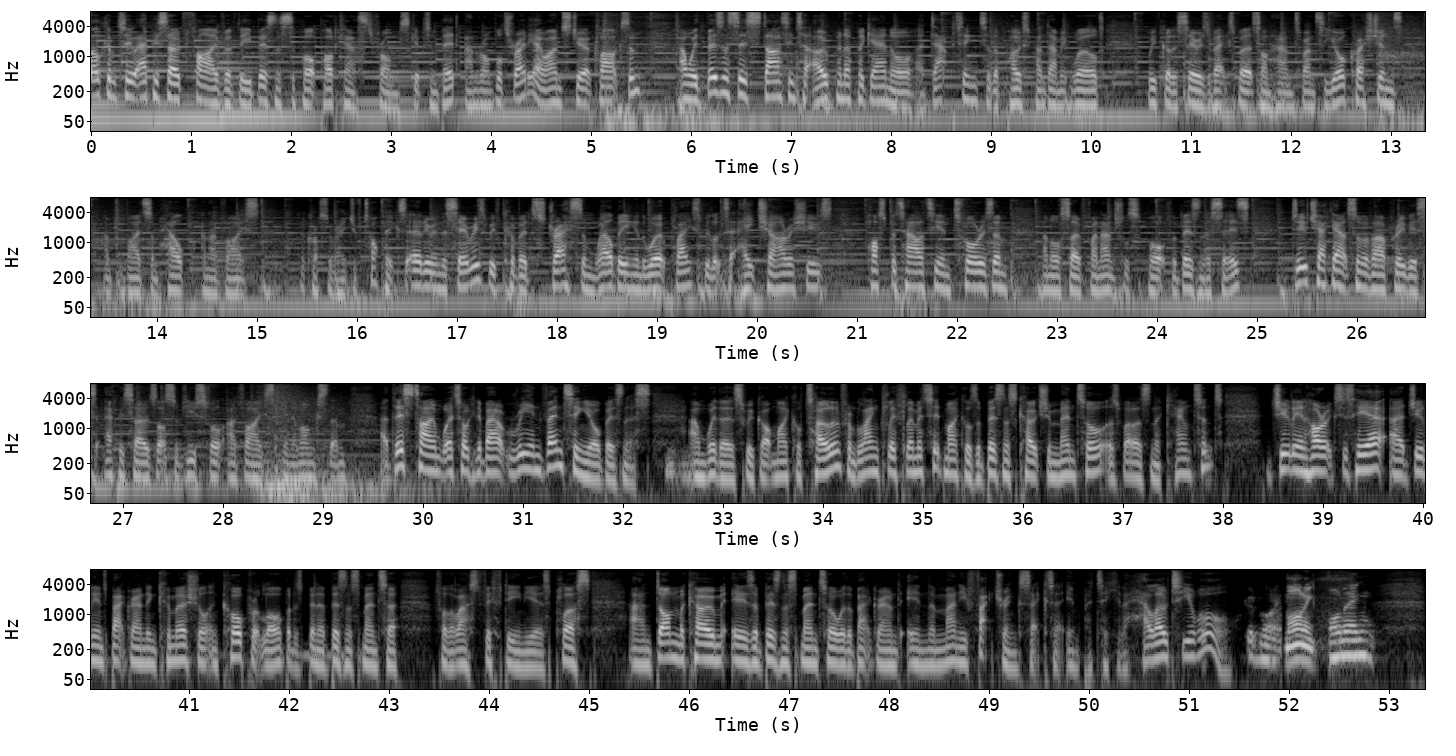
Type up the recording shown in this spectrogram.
welcome to episode 5 of the Business Support Podcast from Skipton Bid and Rombalds Radio. I'm Stuart Clarkson, and with businesses starting to open up again or adapting to the post pandemic world, we've got a series of experts on hand to answer your questions and provide some help and advice across a range of topics. Earlier in the series, we've covered stress and well-being in the workplace. We looked at HR issues, hospitality and tourism, and also financial support for businesses. Do check out some of our previous episodes, lots of useful advice in amongst them. At this time, we're talking about reinventing your business. Mm-hmm. And with us, we've got Michael Tolan from Langcliffe Limited. Michael's a business coach and mentor, as well as an accountant. Julian Horrocks is here. Uh, Julian's background in commercial and corporate law, but has been a business mentor for the last 15 years plus. And Don McComb is a business mentor with a background in the manufacturing sector in particular. Hello to you all. Good morning. Morning. Morning.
